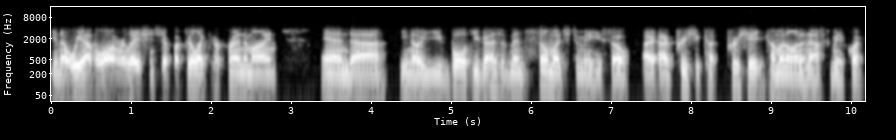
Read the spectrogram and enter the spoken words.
you know, we have a long relationship. I feel like you're a friend of mine and uh, you know, you both you guys have meant so much to me. So I, I appreciate appreciate you coming on and asking me a question.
